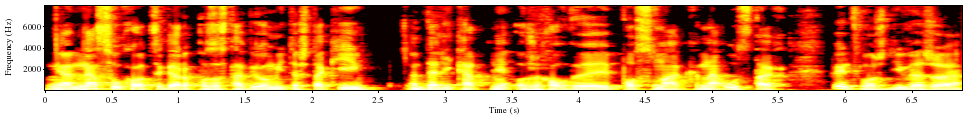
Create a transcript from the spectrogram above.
Na sucho cygaro pozostawiło mi też taki delikatnie orzechowy posmak na ustach, więc możliwe, że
